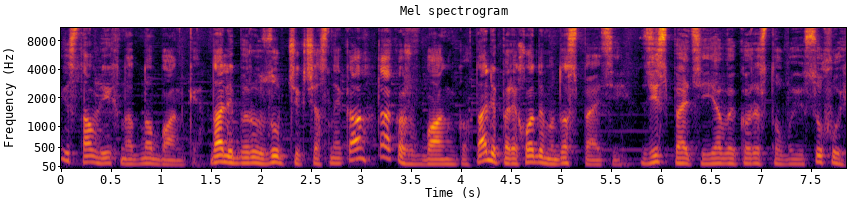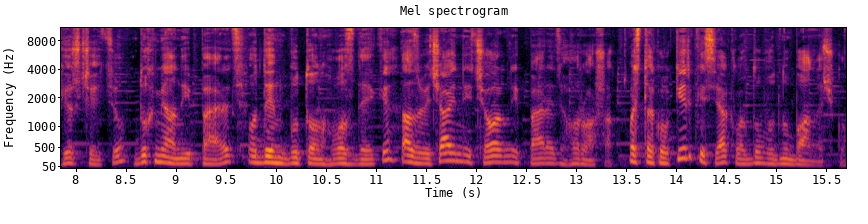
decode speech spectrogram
і ставлю їх на дно банки. Далі беру зубчик часника, також в банку. Далі переходимо до спецій. Зі спецій я використовую суху гірчицю, духмяний перець, один бутон гвоздики та звичайний чорний перець горошок. Ось таку кількість я кладу в одну баночку.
